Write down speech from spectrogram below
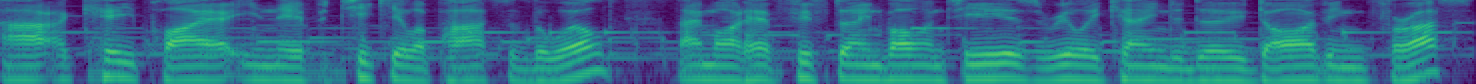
are a key player in their particular parts of the world. They might have 15 volunteers really keen to do diving for us,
